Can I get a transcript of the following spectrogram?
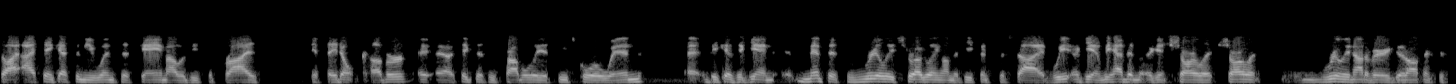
so I, I think SMU wins this game. I would be surprised if they don't cover. I, I think this is probably a two score win. Uh, because again, Memphis really struggling on the defensive side. We again we had them against Charlotte. Charlotte really not a very good offensive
